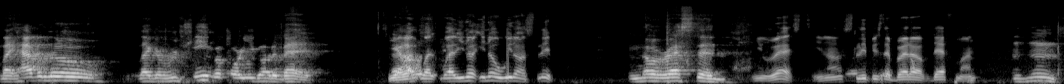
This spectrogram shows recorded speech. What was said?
like have a little like a routine before you go to bed. Yeah, well, well, well, you know, you know, we don't sleep. No resting. You rest. You know, sleep is the brother of death, man. Mm-hmm.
